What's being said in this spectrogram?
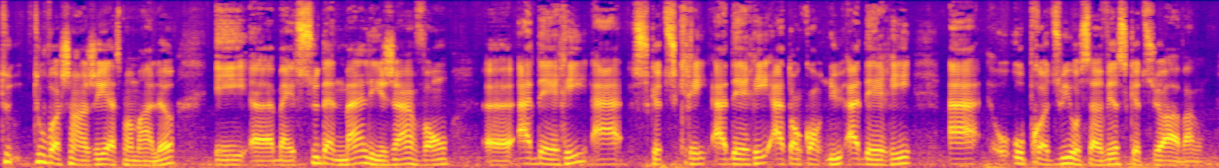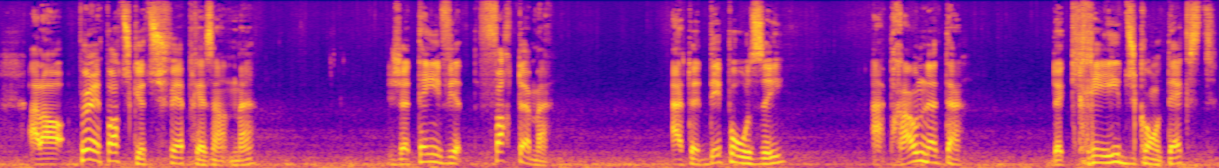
tout, va changer à ce moment-là et euh, ben soudainement les gens vont euh, adhérer à ce que tu crées, adhérer à ton contenu, adhérer aux, produits, aux services que tu as à vendre. Alors, peu importe ce que tu fais présentement, je t'invite fortement à te déposer, à prendre le temps de créer du contexte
